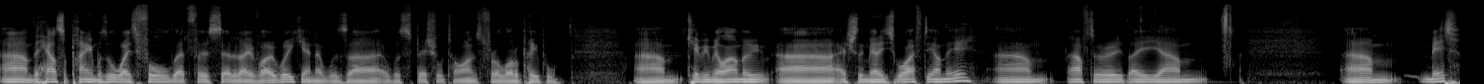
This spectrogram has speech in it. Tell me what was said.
Um, the House of Pain was always full that first Saturday of O week, and it was uh, it was special times for a lot of people. Um, Keven Mealamu uh, actually met his wife down there um, after they um, um, met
